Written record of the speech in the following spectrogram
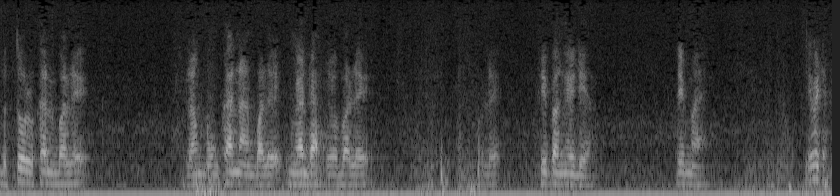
Betulkan balik lambung kanan balik mengadap dia balik balik. Dipanggil dia. Dia main dia baca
